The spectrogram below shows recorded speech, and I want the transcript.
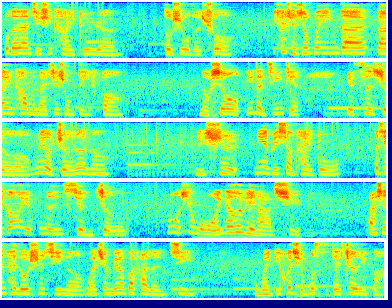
不该让杰西卡一个人，都是我的错，一开始就不应该答应他们来这种地方。老兄，你冷静一点，别自责了，我有责任呢。没事，你也别想太多，而且刚刚也不能选择。如果是我，我应该会陪他去。发生太多事情了，完全没有办法冷静。我们一定会全部死在这里吧？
